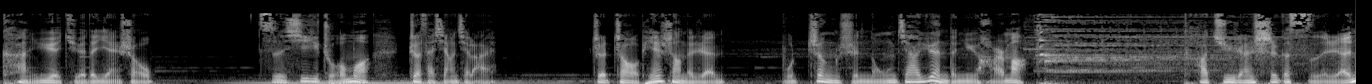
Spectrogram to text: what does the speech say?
看越觉得眼熟，仔细一琢磨，这才想起来，这照片上的人，不正是农家院的女孩吗？她居然是个死人！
